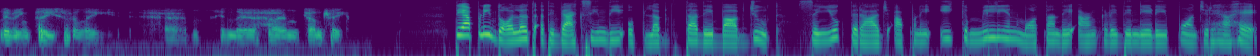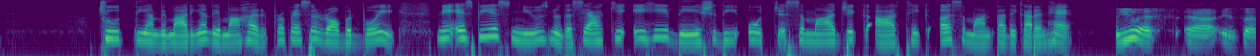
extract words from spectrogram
living peacefully um, in their home country. ਤੇ ਆਪਣੀ ਦੌਲਤ ਅਤੇ ਵੈਕਸੀਨ ਦੀ ਉਪਲਬਧਤਾ ਦੇ ਬਾਵਜੂਦ ਸੰਯੁਕਤ ਰਾਜ ਆਪਣੇ 1 ਮਿਲੀਅਨ ਮੌਤਾਂ ਦੇ ਆંકੜੇ ਦੇ ਨੇੜੇ ਪਹੁੰਚ ਰਿਹਾ ਹੈ ਛੂਤ ਦੀਆਂ ਬਿਮਾਰੀਆਂ ਦੇ ਮਾਹਰ ਪ੍ਰੋਫੈਸਰ ਰਾਬਰਟ ਬੋਏ ਨੇ SBS ਨਿਊਜ਼ ਨੂੰ ਦੱਸਿਆ ਕਿ ਇਹ ਦੇਸ਼ ਦੀ ਉੱਚ ਸਮਾਜਿਕ ਆਰਥਿਕ ਅਸਮਾਨਤਾ ਦੇ ਕਾਰਨ ਹੈ The US uh, is a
